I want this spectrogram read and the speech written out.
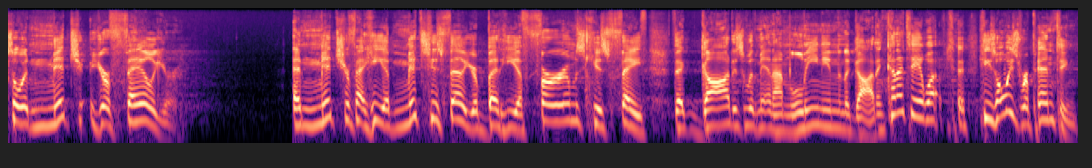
So admit your failure. Admit your faith. He admits his failure, but he affirms his faith that God is with me and I'm leaning into God. And can I tell you what? He's always repenting.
